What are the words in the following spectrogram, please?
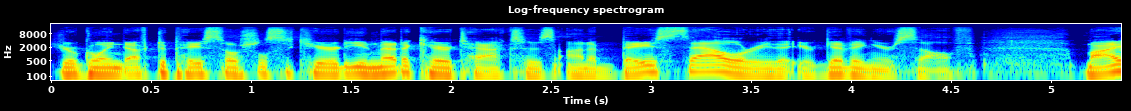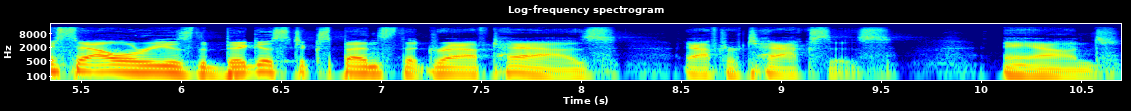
you're going to have to pay Social Security and Medicare taxes on a base salary that you're giving yourself. My salary is the biggest expense that Draft has after taxes. And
